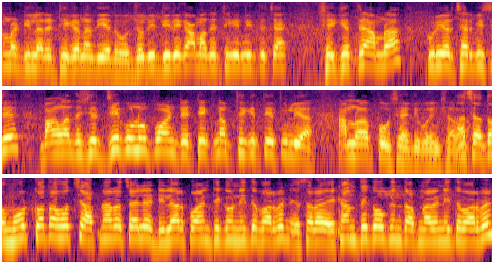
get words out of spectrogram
আমরা ডিলারের ঠিকানা দিয়ে দেবো। যদি ডিরেক্ট আমাদের থেকে নিতে চায় সেই ক্ষেত্রে আমরা কুরিয়ার সার্ভিসে বাংলাদেশের যে কোনো পয়েন্টে টেকনাফ থেকে তেঁতুলিয়া আমরা পৌঁছায় দিব ইনশাল্লাহ আচ্ছা তো মোট কথা হচ্ছে আপনারা চাইলে ডিলার পয়েন্ট থেকেও নিতে পারবেন এছাড়া এখান থেকেও কিন্তু আপনারা নিতে পারবেন।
